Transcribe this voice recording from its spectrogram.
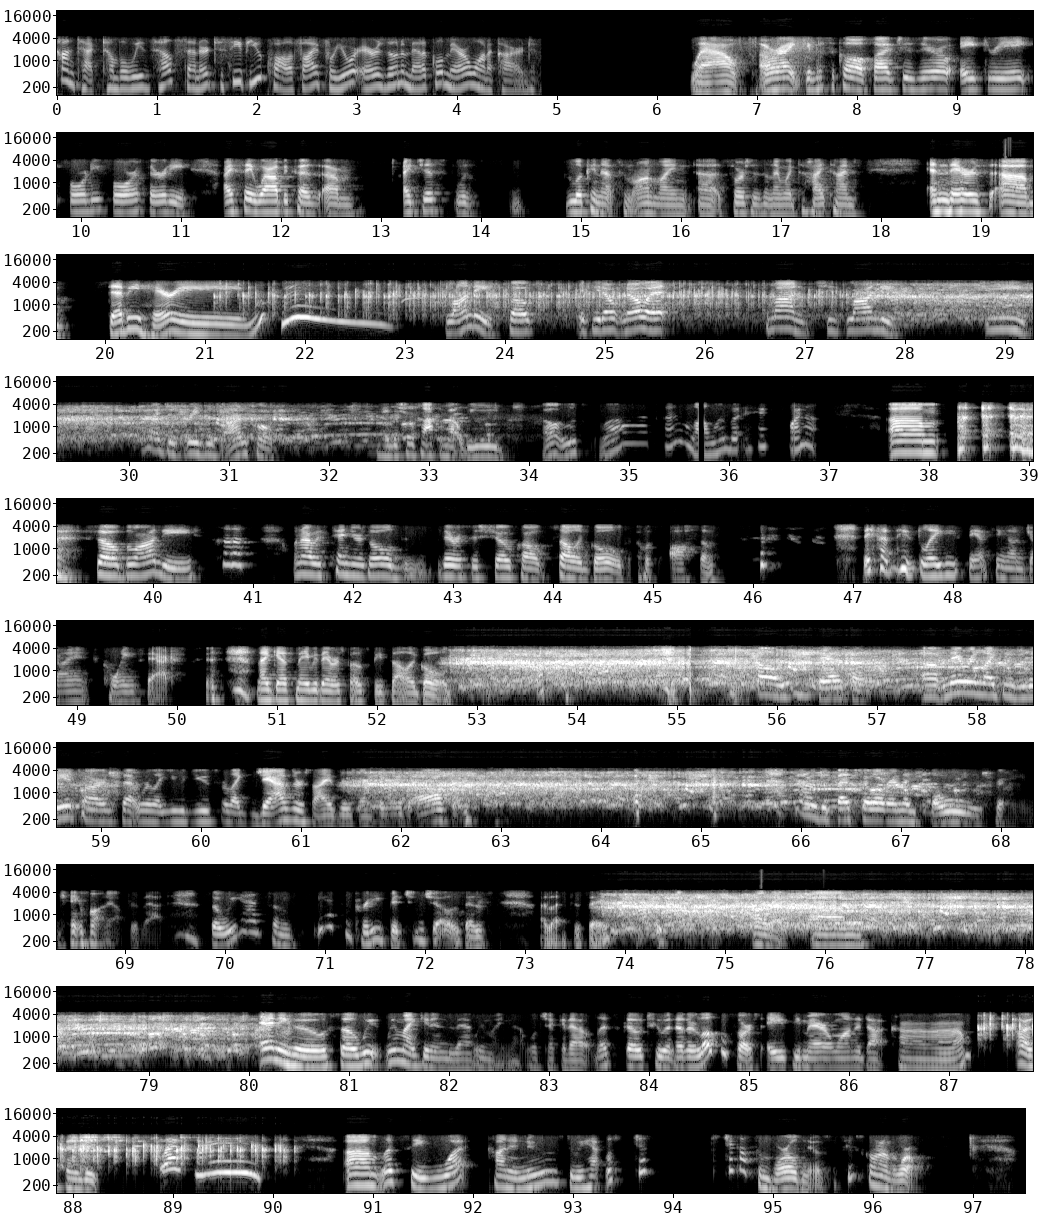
Contact Tumbleweeds Health Center to see if you qualify for your Arizona medical marijuana card. Wow. All right. Give us a call, 520-838-4430. I say wow because um, I just was looking at some online uh, sources and I went to High Times and there's um, Debbie Harry. Woo-hoo. Blondie, folks. If you don't know it, come on. She's Blondie. Jeez. I might just read this article. Maybe she'll talk about weed. Oh, it looks, well, It's kind of a long one, but hey, why not? Um, so Blondie, when I was 10 years old, there was this show called Solid Gold. It was awesome. they had these ladies dancing on giant coin stacks. and I guess maybe they were supposed to be solid gold. oh, hysterical. Um, they were in like these leotards that were like you would use for like jazzercise or something. It was awesome. that was the best show ever. And then Soul Train came on after that. So we had some we had some pretty bitchin' shows, as I like to say. All right. Um, anywho, so we, we might get into that. We might not. We'll check it out. Let's go to another local source, azmarijuana.com. Oh, I was going to do last week. Um, let's see. What kind of news do we have? Let's just let's check out some world news. Let's see what's going on in the world.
